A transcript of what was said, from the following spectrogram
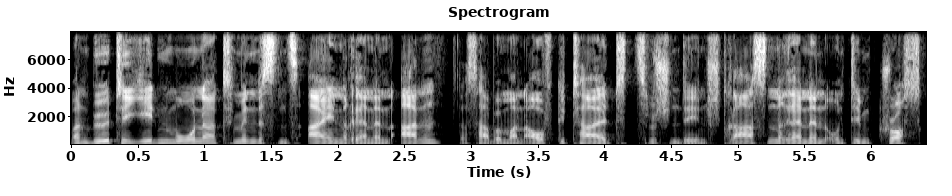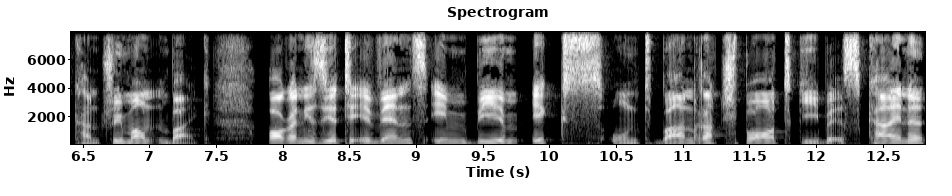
Man böte jeden Monat mindestens ein Rennen an. Das habe man aufgeteilt zwischen den Straßenrennen und dem Cross-Country Mountainbike. Organisierte Events im BMX und Bahnradsport gebe es keine,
